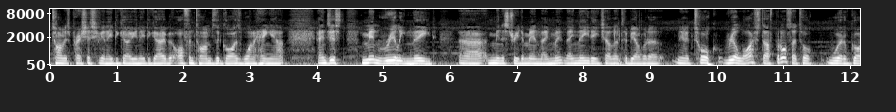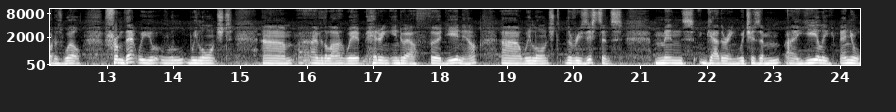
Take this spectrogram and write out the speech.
time is precious. If you need to go, you need to go. But oftentimes the guys want to hang out, and just men really need uh, ministry to men. They they need each other to be able to you know talk real life stuff, but also talk Word of God as well. From that, we we launched. Um, over the last, we're heading into our third year now. Uh, we launched the Resistance Men's Gathering, which is a, a, yearly annual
